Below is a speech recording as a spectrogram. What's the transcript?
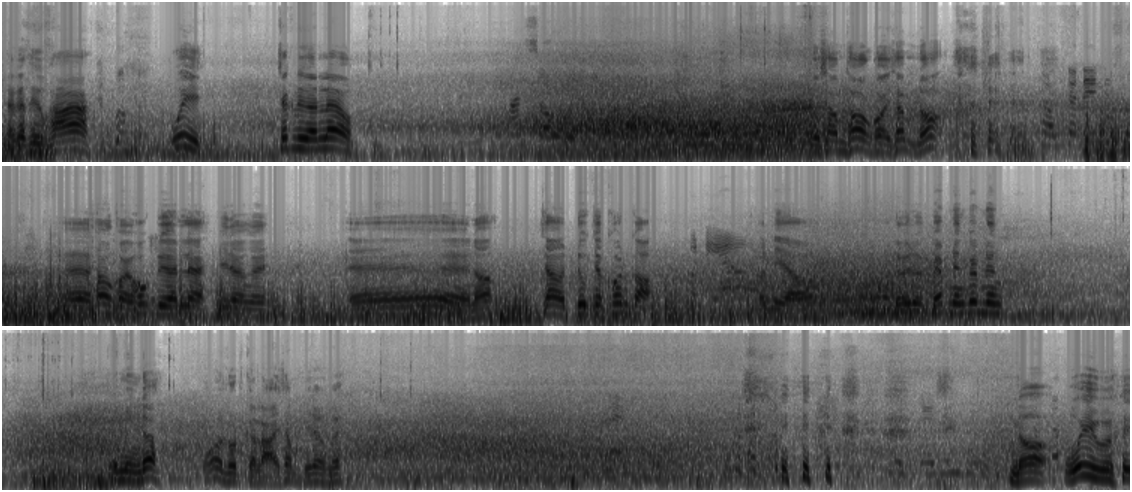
แล้วก็ถือผ้าอุ้ย จักเดือนแล้วประมาณ2เดือนบ่ซ้ำท้องข่อยซ้ำเนาะ เขาจะได้รู้สึกเดือนเออท้องข่อยหกเดือนเลยพี่น้องเอ้ยเออเนาะเจ้าลูกจะคนเกาะ คนเดียวคนเดียวเดี๋ยวเดี๋ยวแป๊บหนึงแป๊บหนึงแป๊บหนึงเด้อโอ้รถก็หลายซ้ำพี่น้องเอ้ยเนาะอุ้ยอุ้ย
